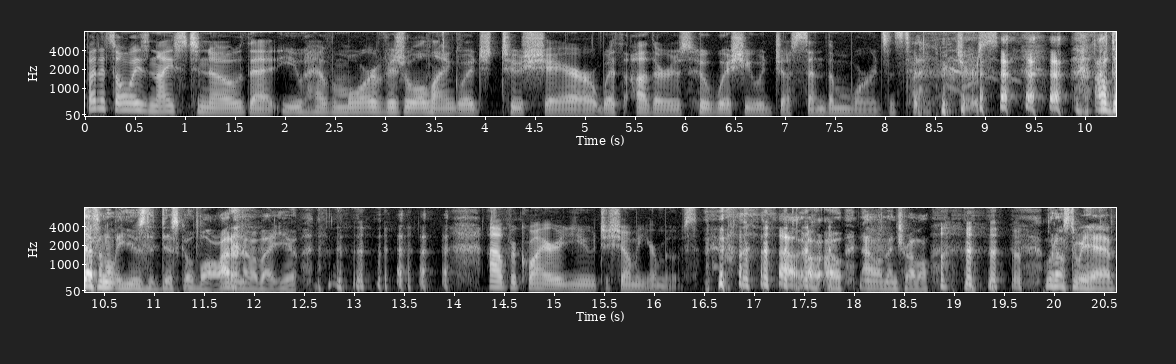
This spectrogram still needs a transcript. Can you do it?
But it's always nice to know that you have more visual language to share with others who wish you would just send them words instead of pictures. I'll definitely use the disco ball. I don't know about you. I'll require you to show me your moves. Oh, oh now I'm in trouble. what else do we have?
